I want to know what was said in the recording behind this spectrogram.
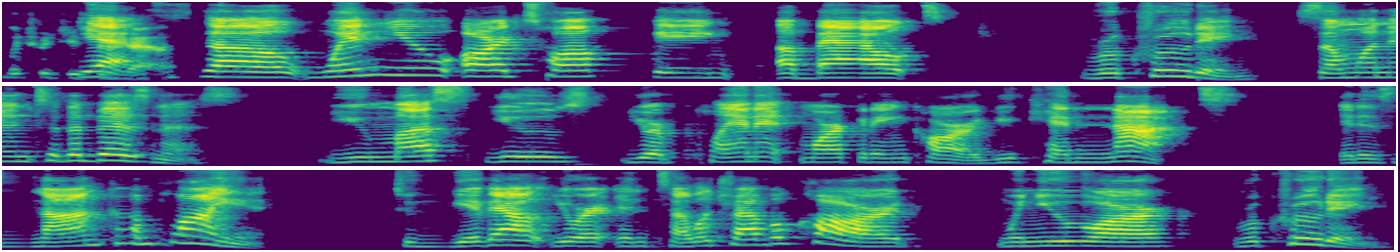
Which would you Yes, suggest? so when you are talking about recruiting someone into the business, you must use your Planet Marketing card. You cannot, it is non-compliant to give out your InteleTravel card when you are recruiting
